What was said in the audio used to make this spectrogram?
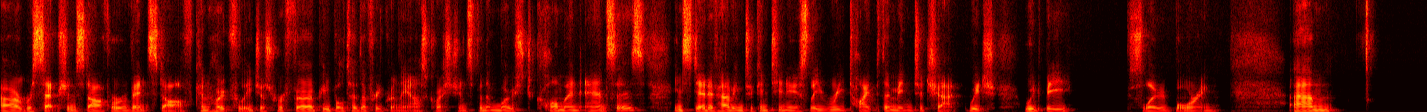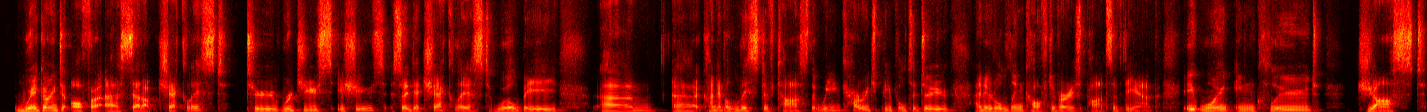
uh, reception staff or event staff can hopefully just refer people to the frequently asked questions for the most common answers instead of having to continuously retype them into chat, which would be slow, boring. Um, we're going to offer a setup checklist to reduce issues. So the checklist will be um, uh, kind of a list of tasks that we encourage people to do, and it'll link off to various parts of the app. It won't include just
